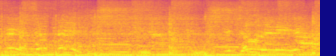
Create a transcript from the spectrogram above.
To be? It's only your right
